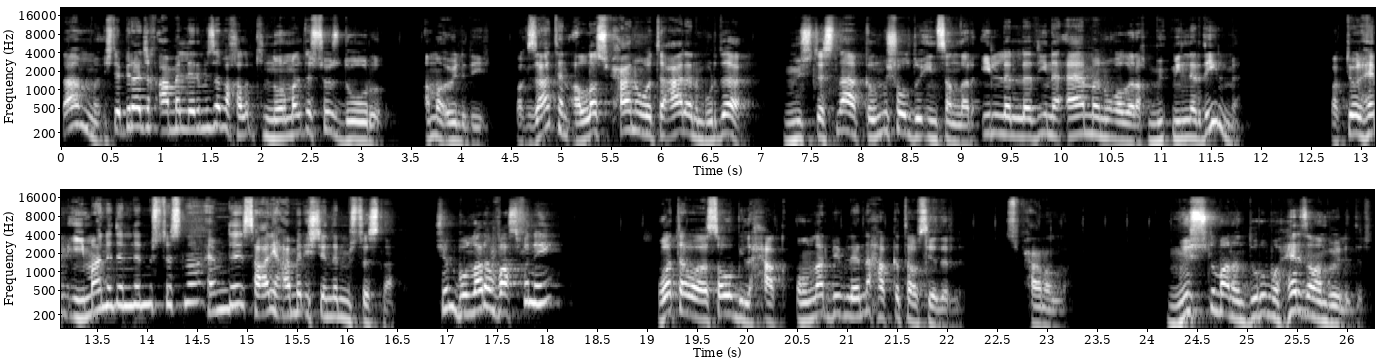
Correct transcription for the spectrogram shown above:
Tamam mı? İşte birazcık amellerimize bakalım ki normalde söz doğru. Ama öyle değil. Bak zaten Allah subhanahu ve teala'nın burada müstesna kılmış olduğu insanlar illellezine amenu olarak müminler değil mi? Bak diyor hem iman edenler müstesna hem de salih amel işleyenler müstesna. Şimdi bunların vasfı ne? وَتَوَاسَوْ بِالْحَقِّ Onlar birbirlerine hakkı tavsiye ederler. Subhanallah. Müslümanın durumu her zaman böyledir.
